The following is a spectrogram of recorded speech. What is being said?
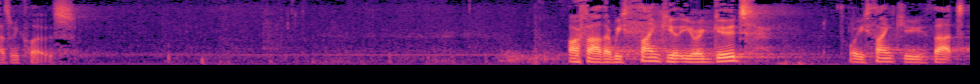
as we close? Our Father, we thank you that you are good. We thank you that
